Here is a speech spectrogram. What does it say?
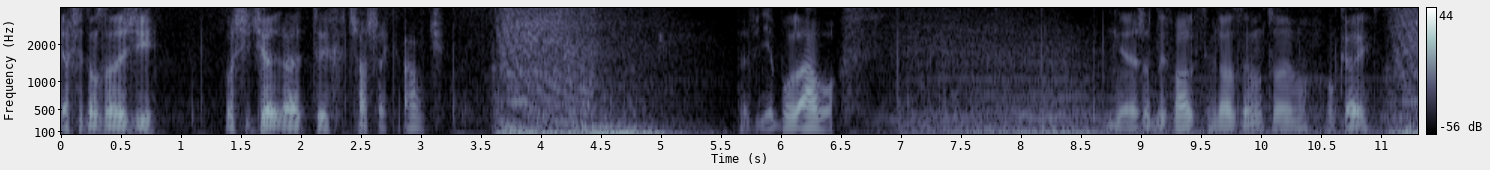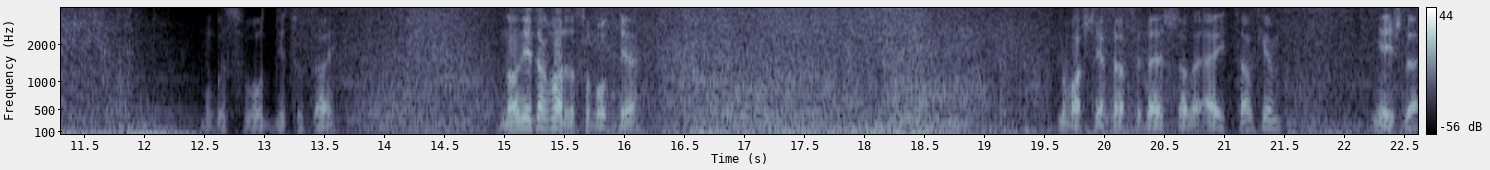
Jak się tam znaleźli właściciele tych czaszek? Auć. Pewnie bolało. Nie, żadnych walk tym razem, no to okej. Mogę swobodnie tutaj. No nie tak bardzo swobodnie. No właśnie, jak teraz sobie dajesz radę? Ej, całkiem nieźle.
